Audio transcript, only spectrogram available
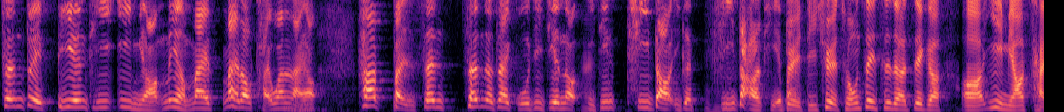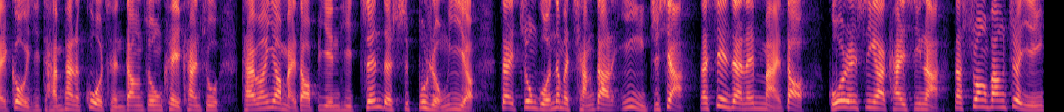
针对 BNT 疫苗没有卖卖到台湾来哦。它本身真的在国际间呢，已经踢到一个极大的铁板。对，的确，从这次的这个呃疫苗采购以及谈判的过程当中，可以看出台湾要买到 BNT 真的是不容易啊。在中国那么强大的阴影之下，那现在能买到，国人是应该开心啦。那双方阵营，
